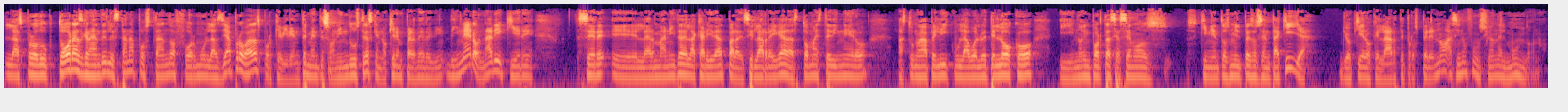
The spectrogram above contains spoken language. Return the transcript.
las productoras grandes le están apostando a fórmulas ya probadas porque evidentemente son industrias que no quieren perder dinero. Nadie quiere ser eh, la hermanita de la caridad para decirle arraigadas, toma este dinero, haz tu nueva película, vuélvete loco y no importa si hacemos 500 mil pesos en taquilla. Yo quiero que el arte prospere. No, así no funciona el mundo, ¿no?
